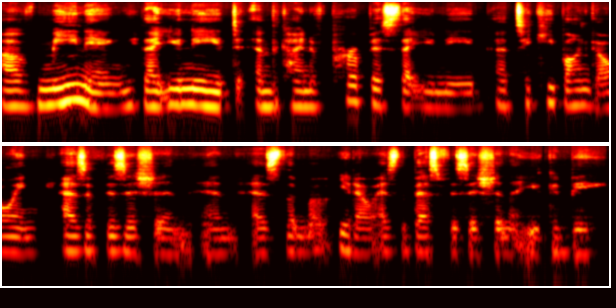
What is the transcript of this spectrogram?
of meaning that you need and the kind of purpose that you need uh, to keep on going as a physician and as the mo- you know as the best physician that you can be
